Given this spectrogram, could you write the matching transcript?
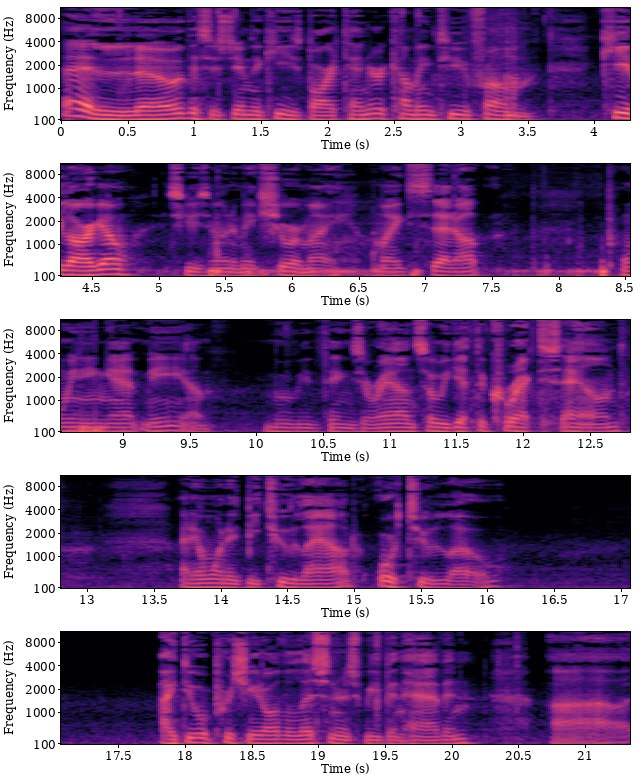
Hello, this is Jim the Keys bartender coming to you from Key Largo. Excuse me, I want to make sure my mic's set up, pointing at me. I'm moving things around so we get the correct sound. I don't want it to be too loud or too low. I do appreciate all the listeners we've been having. Uh,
